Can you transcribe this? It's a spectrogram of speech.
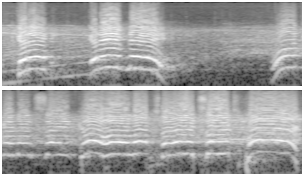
Good, e- good evening. Welcome in St. Coho. The Red Sox Park.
